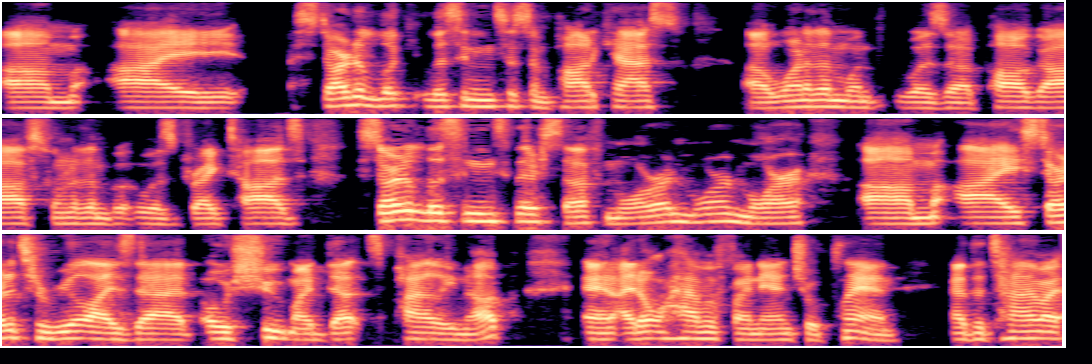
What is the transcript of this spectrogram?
Um, I started look, listening to some podcasts uh, one of them was uh, Paul Gough's, one of them was Greg Todd's. Started listening to their stuff more and more and more. Um, I started to realize that, oh, shoot, my debt's piling up and I don't have a financial plan. At the time, I,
